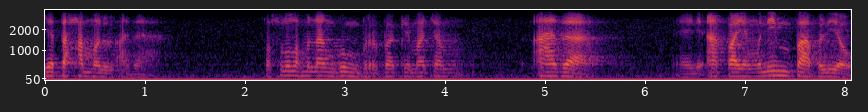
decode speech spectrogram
Yatahammalul adha. Rasulullah menanggung berbagai macam adha. Ya, ini apa yang menimpa beliau.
